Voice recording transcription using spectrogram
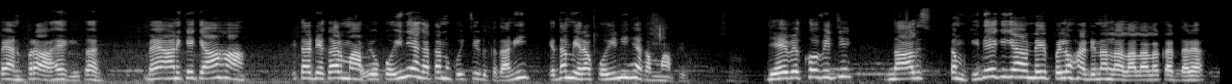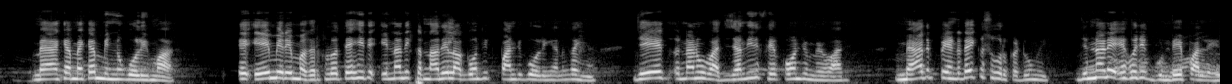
ਭੈਣ ਭਰਾ ਹੈਗੇ ਘਰ। ਮੈਂ ਆਣ ਕੇ ਕਿਹਾ, ਹਾਂ ਕਿ ਤੁਹਾਡੇ ਘਰ ਮਾਪਿਓ ਕੋਈ ਨਹੀਂ ਹੈਗਾ, ਤੁਹਾਨੂੰ ਕੋਈ ਝਿੜਕਦਾ ਨਹੀਂ। ਕਹਿੰਦਾ, ਮੇਰਾ ਕੋਈ ਨਹੀਂ ਹੈਗਾ ਮਾਪਿਓ। ਜੇ ਵੇਖੋ ਵੀਰ ਜੀ, ਨਾਲ ਧਮਕੀ ਦੇ ਗਿਆ ਉਹਨੇ, ਪਹਿਲਾਂ ਸਾਡੇ ਨਾਲ ਲਾਲਾ ਲਾਲਾ ਕਰਦਾ ਰਿਹਾ। ਮੈਂ ਕਿਹਾ ਮੈਂ ਕਿਹਾ, ਮੈਨੂੰ ਗੋਲੀ ਮਾਰ। ਤੇ ਇਹ ਮੇਰੇ ਮਗਰ ਖਲੋਤੇ ਸੀ ਤੇ ਇਹਨਾਂ ਦੇ ਕੰਨਾਂ ਦੇ ਲਾਗੋਂ ਦੀ ਪੰਜ ਗੋਲੀਆਂ ਲੰਘਾਈਆਂ। ਜੇ ਇਹਨਾਂ ਨੂੰ ਵੱਜ ਜਾਂਦੀ ਤੇ ਫਿਰ ਕੌਣ ਜ਼ਿੰਮੇਵਾਰ? ਮੈਂ ਤੇ ਪਿੰਡ ਦਾ ਹੀ ਕਸੂਰ ਕੱਢੂੰਗੀ। ਜਿਨ੍ਹਾਂ ਨੇ ਇਹੋ ਜਿਹੇ ਗੁੰਡੇ ਪਾਲੇ।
